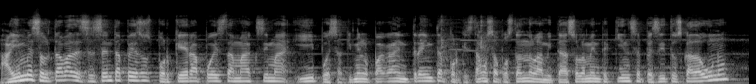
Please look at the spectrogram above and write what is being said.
Ahí me soltaba de 60 pesos porque era apuesta máxima y pues aquí me lo paga en 30 porque estamos apostando la mitad, solamente 15 pesitos cada uno.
